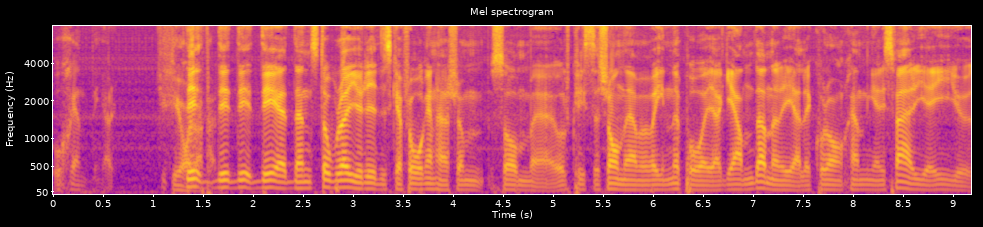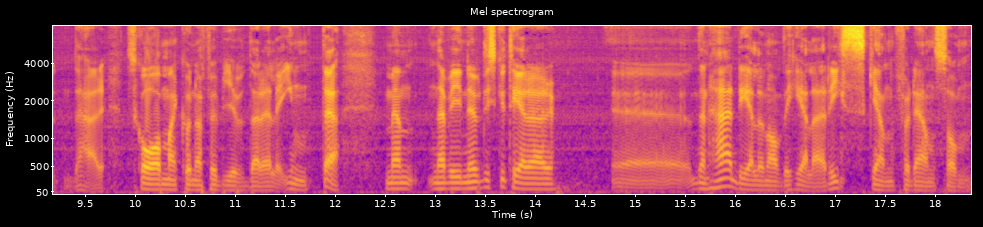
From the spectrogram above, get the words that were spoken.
och skändningar. Det, det, det, det, är den stora juridiska frågan här som, som uh, Ulf Kristersson även var inne på i agendan när det gäller koranskändningar i Sverige är ju det här, ska man kunna förbjuda det eller inte? Men när vi nu diskuterar Eh, Eh, den här delen av det hela, risken för den som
